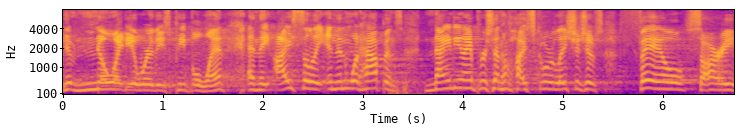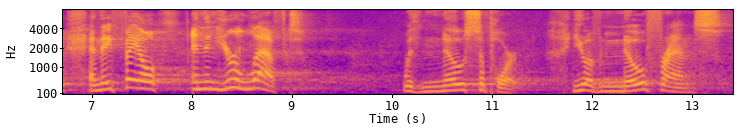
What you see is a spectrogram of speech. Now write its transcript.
you have no idea where these people went, and they isolate. And then what happens? 99% of high school relationships fail, sorry, and they fail, and then you're left with no support. You have no friends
